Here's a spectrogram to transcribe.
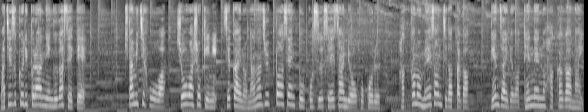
まちづくりプランニングが制定。北見地方は昭和初期に世界の70%を超す生産量を誇る発火の名産地だったが現在では天然の発火がない。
